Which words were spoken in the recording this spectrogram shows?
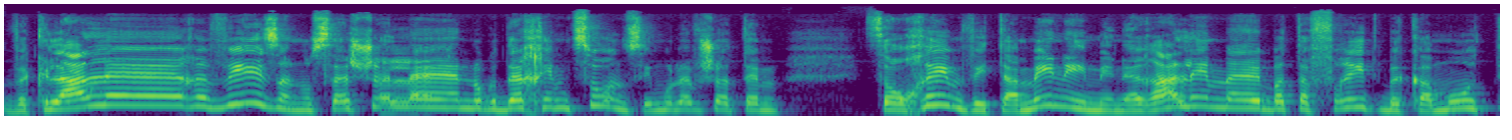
וכלל אה, רביעי זה נושא של אה, נוגדי חמצון, שימו לב שאתם צורכים ויטמינים, מינרלים אה, בתפריט בכמות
